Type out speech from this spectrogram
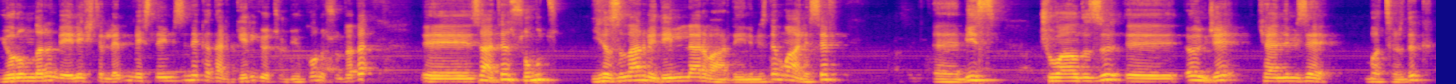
yorumların ve eleştirilerin mesleğimizi ne kadar geri götürdüğü konusunda da e, zaten somut yazılar ve deliller vardı elimizde. Maalesef e, biz çuvaldızı e, önce kendimize batırdık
